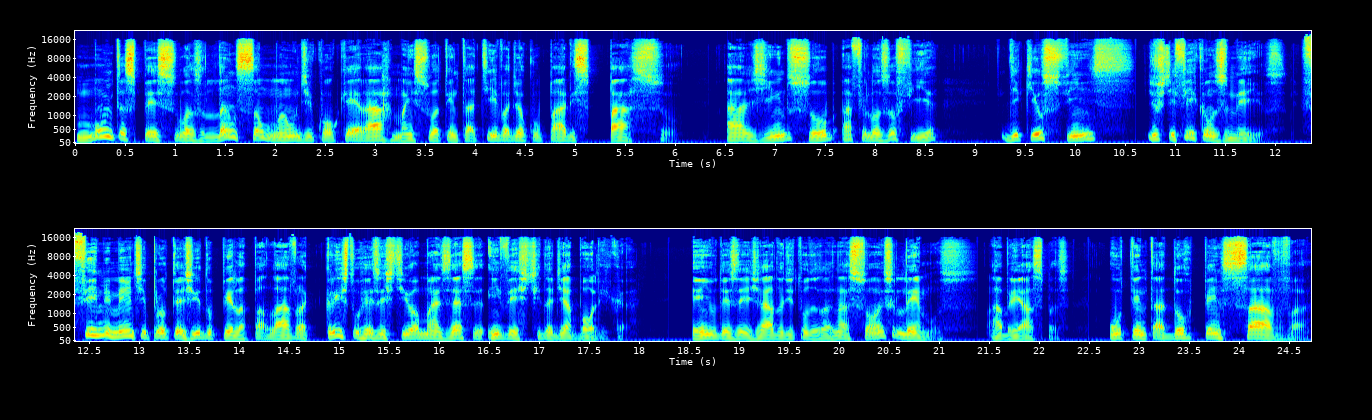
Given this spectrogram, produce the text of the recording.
muitas pessoas lançam mão de qualquer arma em sua tentativa de ocupar espaço, agindo sob a filosofia de que os fins justificam os meios. Firmemente protegido pela palavra, Cristo resistiu a mais essa investida diabólica. Em O Desejado de Todas as Nações, lemos, abre aspas, o tentador pensava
